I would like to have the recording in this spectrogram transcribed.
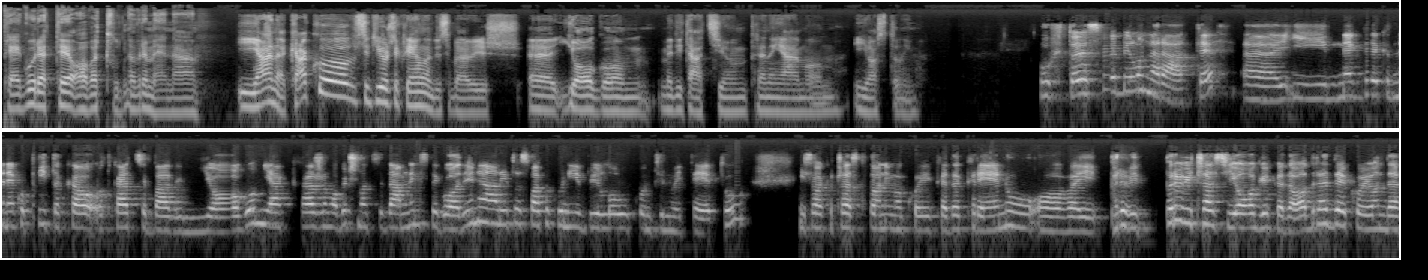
pregurate ova čudna vremena. I Ana, kako si ti još krenula da se baviš e, jogom, meditacijom, pranajamom i ostalim? Uh, to je sve bilo na rate uh, i negde kad me neko pita kao od kad se bavim jogom, ja kažem obično od 17. godine, ali to svakako nije bilo u kontinuitetu i svaka čast onima koji kada krenu ovaj, prvi, prvi čas joge kada odrade, koji onda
